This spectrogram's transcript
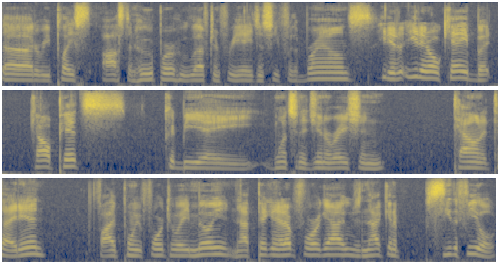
uh, to replace Austin Hooper, who left in free agency for the Browns. He did he did okay, but Kyle Pitts could be a once in a generation talented tight end. 5.428 million. Not picking it up for a guy who's not going to see the field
